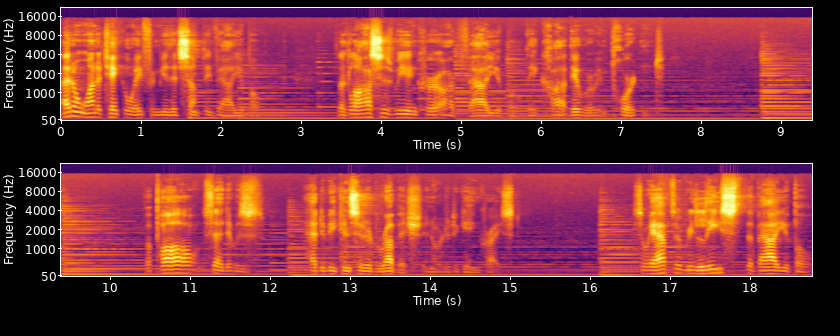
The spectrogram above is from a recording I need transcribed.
I don't want to take away from you that's something valuable. The losses we incur are valuable. They, they were important. But Paul said it was had to be considered rubbish in order to gain Christ. So we have to release the valuable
